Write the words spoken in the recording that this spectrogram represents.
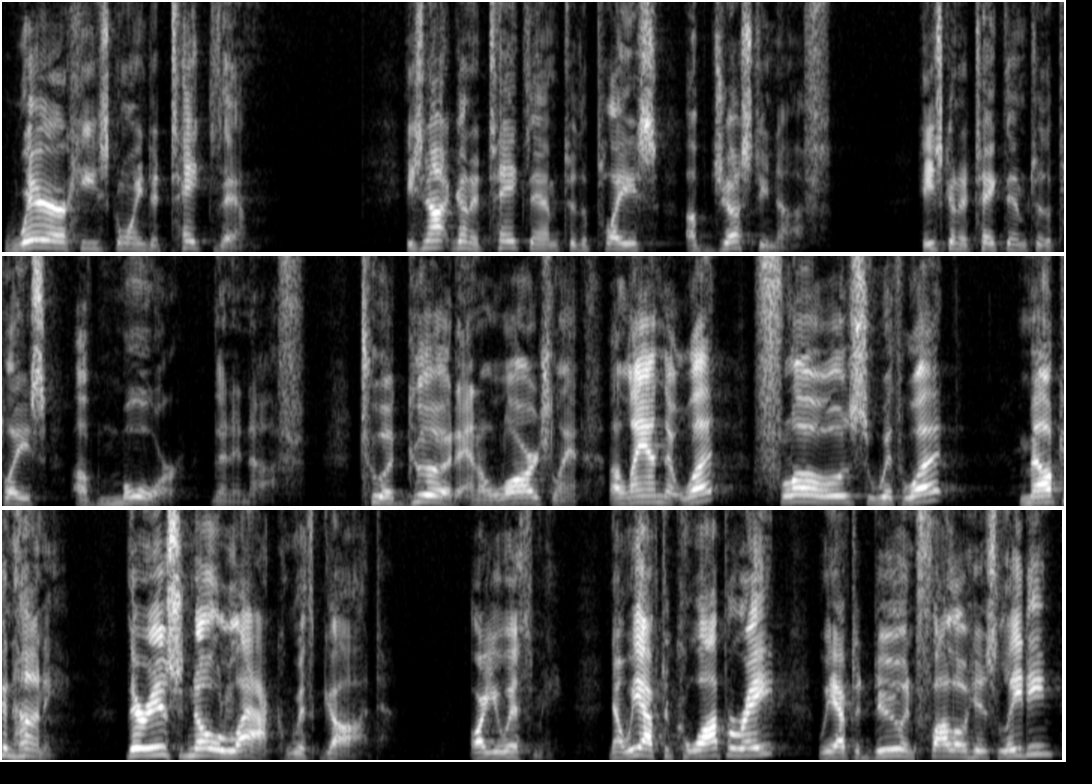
where he's going to take them. He's not going to take them to the place of just enough. He's going to take them to the place of more than enough to a good and a large land. A land that what? Flows with what? Milk and honey. There is no lack with God. Are you with me? Now we have to cooperate, we have to do and follow His leading,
